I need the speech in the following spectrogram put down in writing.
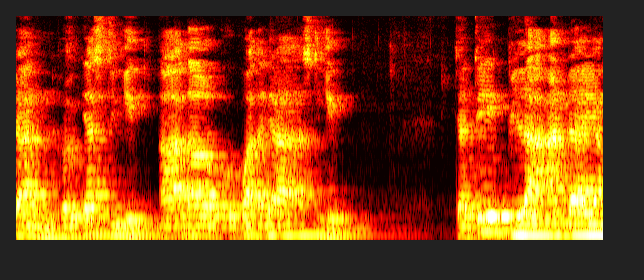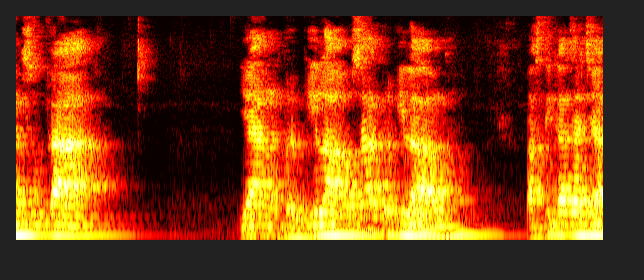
dan holdnya sedikit atau kekuatannya sedikit. Jadi bila anda yang suka yang berkilau, sangat berkilau, pastikan saja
